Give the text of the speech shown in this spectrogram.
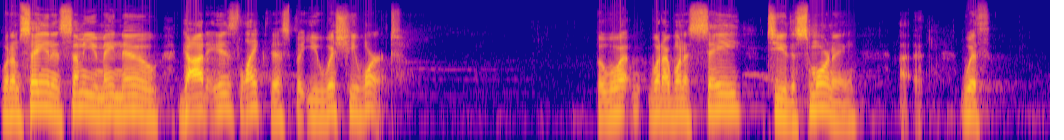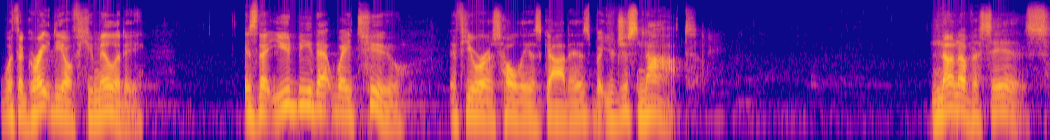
What I'm saying is, some of you may know God is like this, but you wish He weren't. But what, what I want to say to you this morning, uh, with, with a great deal of humility, is that you'd be that way too if you were as holy as God is, but you're just not. None of us is.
